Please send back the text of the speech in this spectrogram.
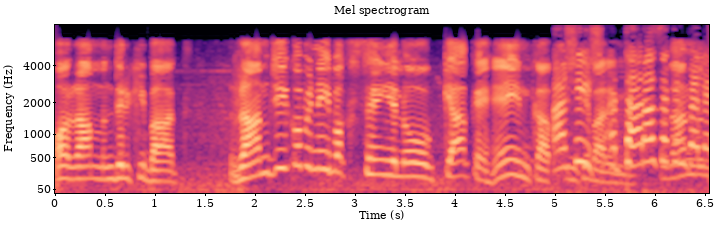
और राम मंदिर की बात। राम जी को भी नहीं बख्शते हैं ये लोग। क्या कहें इनका आशीष 18 सेकंड पहले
